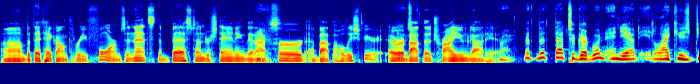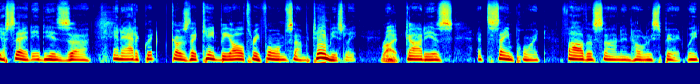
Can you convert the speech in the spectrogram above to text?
Um, but they take on three forms, and that's the best understanding that. I've heard about the Holy Spirit or about the Triune Godhead. Right, but that's a good one, and yet, it, like you just said, it is uh, inadequate because they can't be all three forms simultaneously. Right. God is at the same point Father, Son, and Holy Spirit. We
